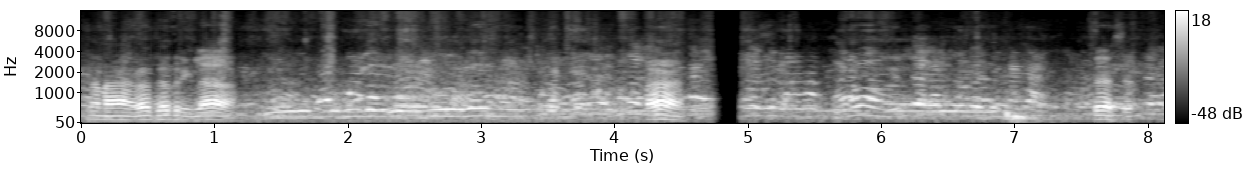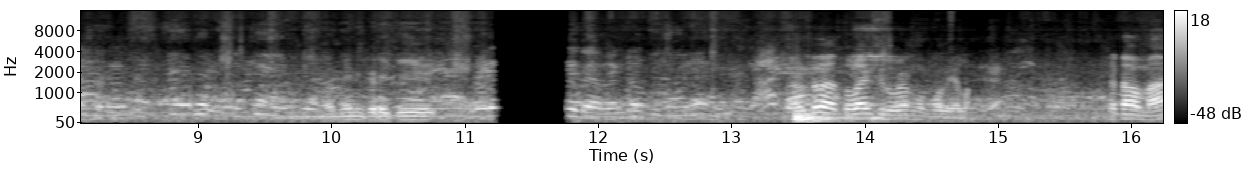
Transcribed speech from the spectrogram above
என்னண்ணா ஏதாவது சேர்த்துறீங்களா ஆ. சரி சார். மீன் கிடைக்கி ரெண்டரை தொள்ளாயிரத்தி ரூபான்னு போகுது எல்லாம். செட்டாகுமா?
